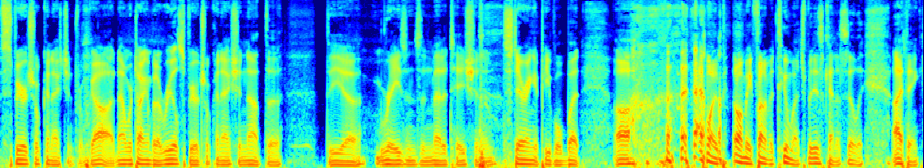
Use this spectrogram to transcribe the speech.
spiritual connection from God. Now we're talking about a real spiritual connection, not the the uh, raisins and meditation and staring at people. But uh, I don't want to I don't make fun of it too much, but it's kind of silly, I think.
